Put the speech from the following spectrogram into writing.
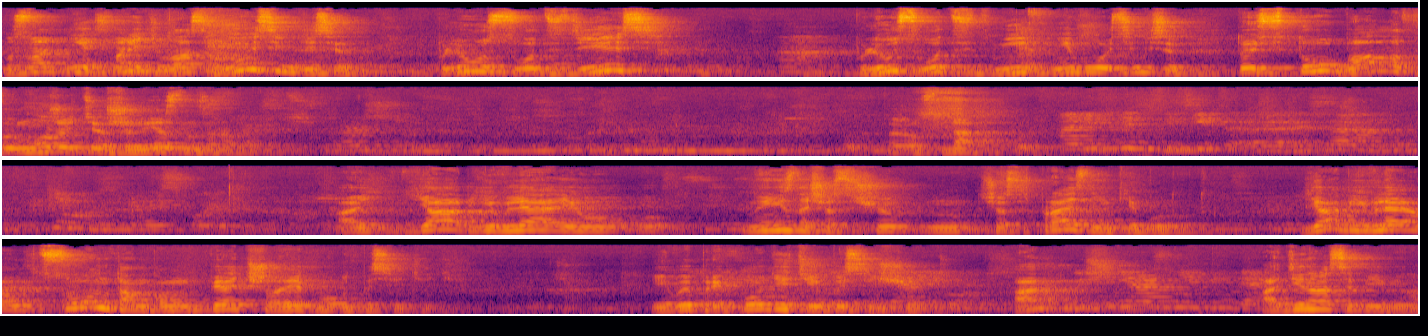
Ну, смотри, нет, смотрите, у вас 80, плюс вот здесь, плюс вот, нет, не 80. То есть 100 баллов вы можете железно заработать. Пожалуйста, да. А э, это каким образом происходит? А Я объявляю, ну я не знаю, сейчас еще, сейчас праздники будут. Я объявляю аукцион, там, по-моему, 5 человек могут посетить. И вы приходите и посещаете. А? Один раз объявил.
